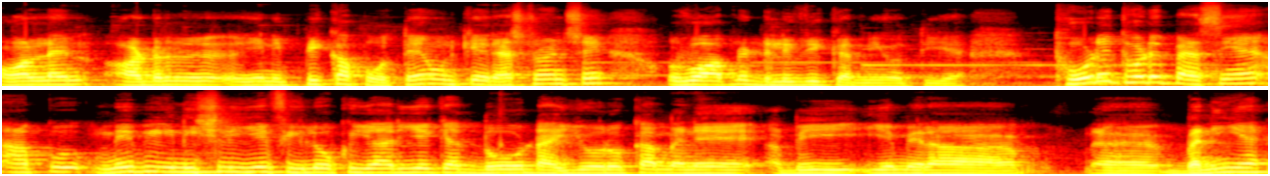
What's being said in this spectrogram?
ऑनलाइन ऑर्डर यानी पिकअप होते हैं, उनके रेस्टोरेंट से, और वो आपने डिलीवरी करनी होती है। थोड़े थोड़े पैसे हैं, आपको मे बी इनिशियली ये फील हो कि यार ये क्या दो ढाई यूरो का मैंने अभी ये मेरा बनी है।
